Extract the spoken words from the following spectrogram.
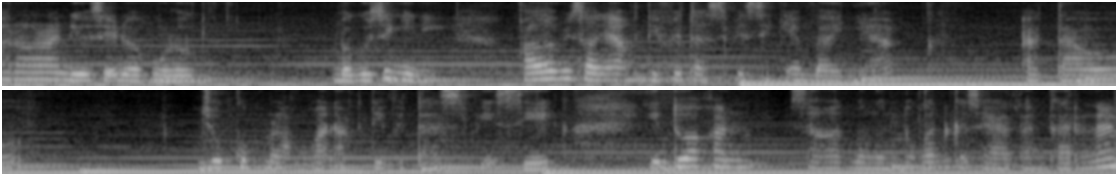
orang-orang di usia 20 bagusnya gini kalau misalnya aktivitas fisiknya banyak atau cukup melakukan aktivitas fisik itu akan sangat menguntungkan kesehatan karena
